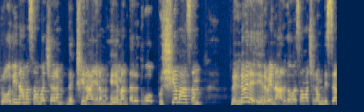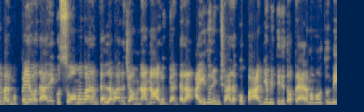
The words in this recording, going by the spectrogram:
క్రోధినామ సంవత్సరం దక్షిణాయనం హేమంత ఋతువు పుష్యమాసం. రెండు వేల ఇరవై నాలుగవ సంవత్సరం డిసెంబర్ ముప్పైవ తారీఖు సోమవారం తెల్లవారుజామున నాలుగు గంటల ఐదు నిమిషాలకు పాడ్యమి తిథితో ప్రారంభమవుతుంది.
